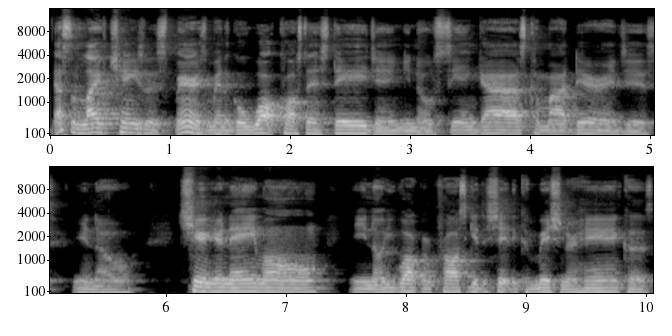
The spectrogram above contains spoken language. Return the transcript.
that's a life changing experience, man, to go walk across that stage and, you know, seeing guys come out there and just, you know, cheering your name on. You know, you walk across, get to shake the commissioner hand. Cause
